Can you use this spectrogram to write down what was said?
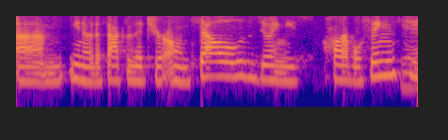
Um, you know, the fact that your own cells doing these horrible things to yeah.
